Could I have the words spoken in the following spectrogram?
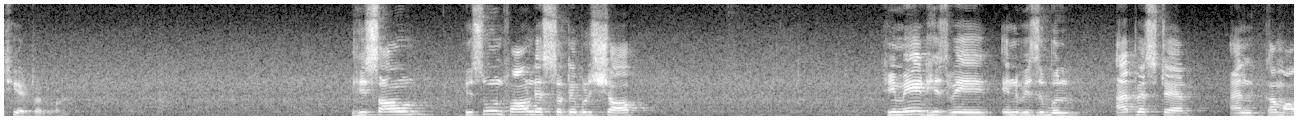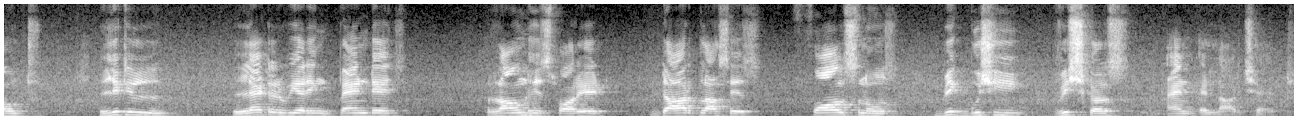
theatre world. He, sound, he soon found a suitable shop. He made his way invisible up a stair and come out, little later wearing bandage round his forehead, dark glasses, false nose, big bushy whiskers, and a large hat.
